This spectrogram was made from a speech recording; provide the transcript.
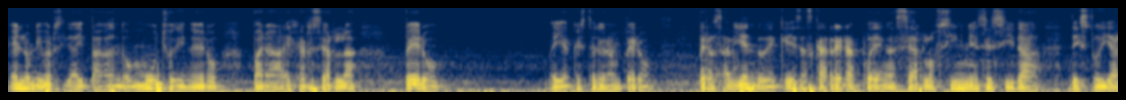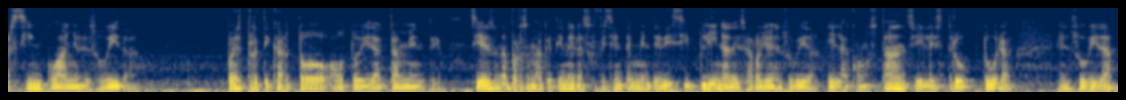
en la universidad y pagando mucho dinero para ejercerla, pero, ya que está el gran pero, pero sabiendo de que esas carreras pueden hacerlo sin necesidad de estudiar cinco años de su vida. Puedes practicar todo autodidactamente. Si eres una persona que tiene la suficientemente disciplina desarrollada en su vida y la constancia y la estructura en su vida,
